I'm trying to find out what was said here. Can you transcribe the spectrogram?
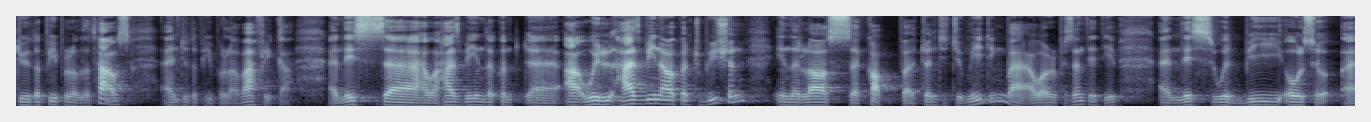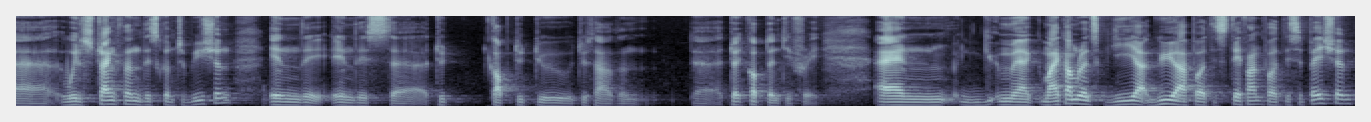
to the people of the South and to the people of Africa. And this uh, has been the uh, our, will has been our contribution in the last uh, COP22 meeting by our representative, and this will be also uh, will strengthen this contribution in the in this uh, COP to, to 2000 COP23 and my, comrades Guya, Guya Stefan participation.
